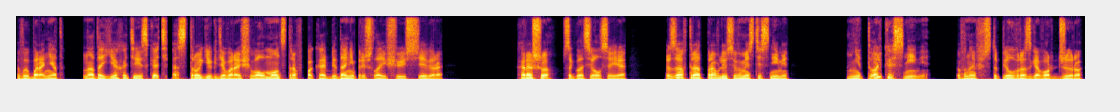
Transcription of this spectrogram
Выбора нет. Надо ехать и искать остроги, где выращивал монстров, пока беда не пришла еще из севера. «Хорошо», — согласился я. «Завтра отправлюсь вместе с ними». «Не только с ними», — вновь вступил в разговор Джиро.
